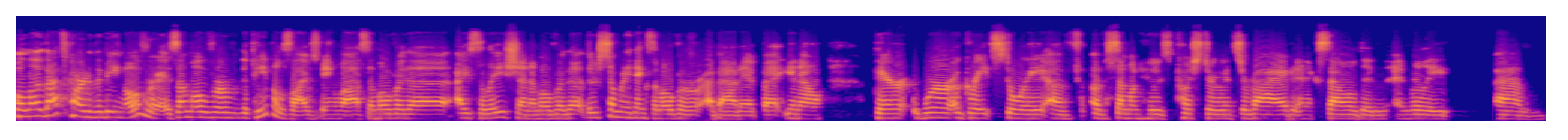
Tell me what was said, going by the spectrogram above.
well that's part of the being over is i'm over the people's lives being lost i'm over the isolation i'm over the there's so many things i'm over about it but you know there were a great story of of someone who's pushed through and survived and excelled and and really um,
